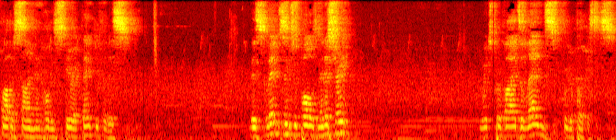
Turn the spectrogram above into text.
Father, Son, and Holy Spirit, thank you for this this glimpse into Paul's ministry, which provides a lens for your purposes.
